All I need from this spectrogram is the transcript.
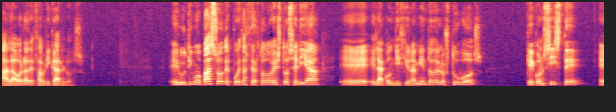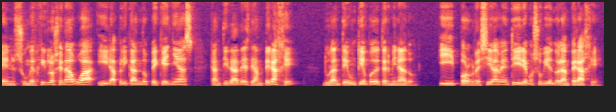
a la hora de fabricarlos. El último paso, después de hacer todo esto, sería eh, el acondicionamiento de los tubos, que consiste en sumergirlos en agua e ir aplicando pequeñas cantidades de amperaje durante un tiempo determinado. Y progresivamente iremos subiendo el amperaje.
